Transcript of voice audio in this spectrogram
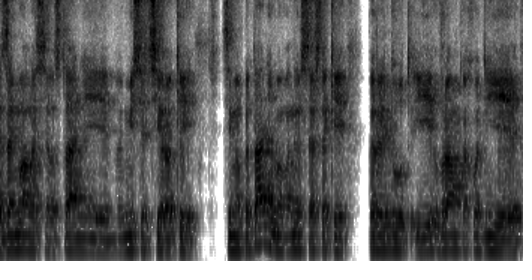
займалися останні місяці роки цими питаннями, вони все ж таки перейдуть і в рамках однієї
